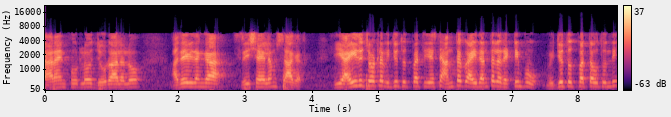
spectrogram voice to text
నారాయణపూర్లో జూరాలలో అదేవిధంగా శ్రీశైలం సాగర్. ఈ ఐదు చోట్ల విద్యుత్ ఉత్పత్తి చేస్తే అంతకు ఐదంతల రెట్టింపు విద్యుత్ ఉత్పత్తి అవుతుంది.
